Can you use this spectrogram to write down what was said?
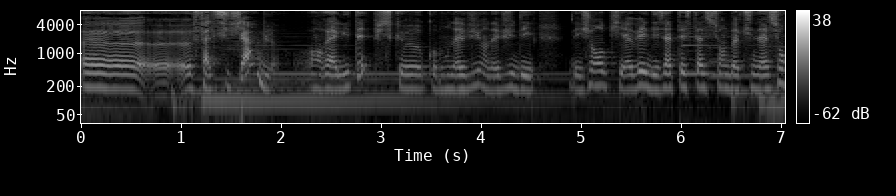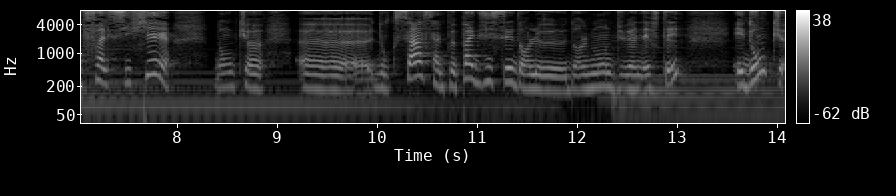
falsifiables en réalité, puisque comme on a vu, on a vu des, gens qui avaient des attestations de vaccination falsifiées. Donc, euh, euh, donc ça, ça ne peut pas exister dans le, dans le monde du NFT. Et donc,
